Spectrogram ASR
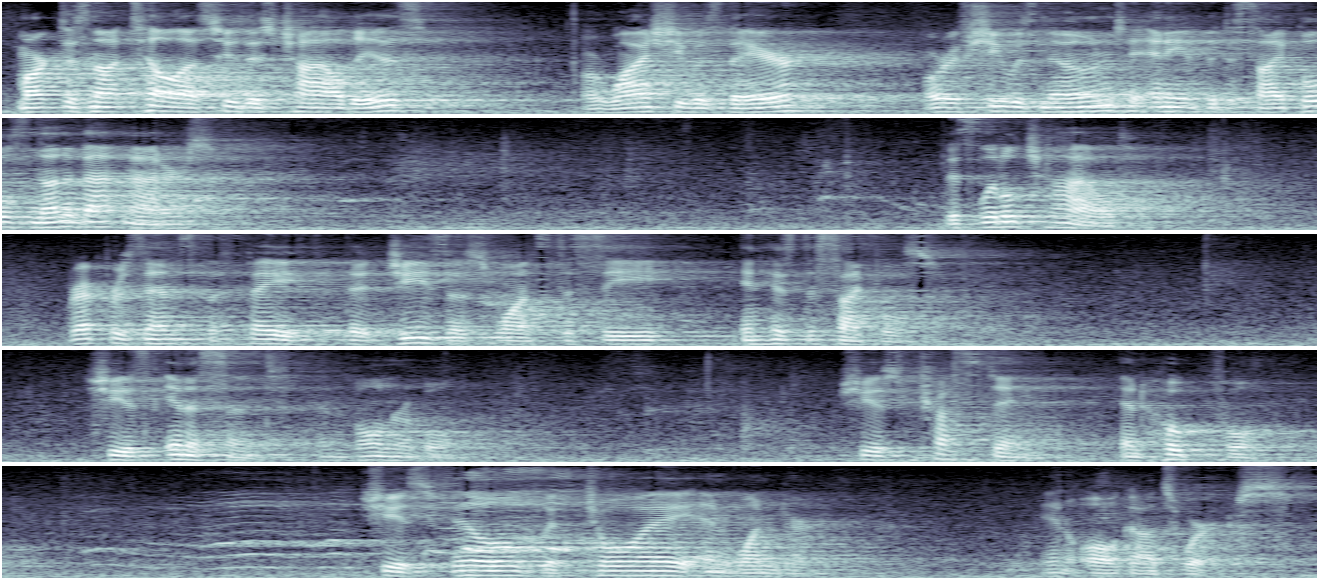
Mark does not tell us who this child is, or why she was there, or if she was known to any of the disciples. None of that matters. This little child represents the faith that Jesus wants to see in his disciples. She is innocent and vulnerable. She is trusting and hopeful. She is filled with joy and wonder in all God's works.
